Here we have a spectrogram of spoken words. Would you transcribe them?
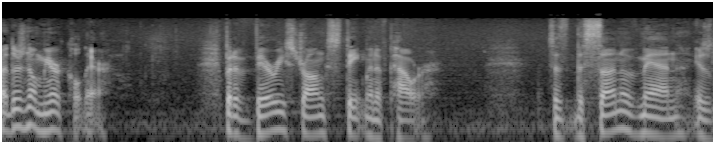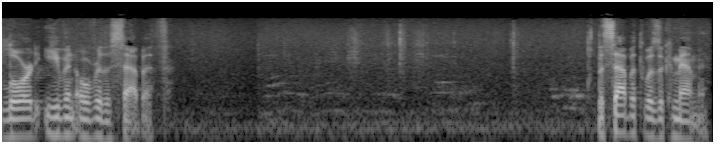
Right, there's no miracle there, but a very strong statement of power. It says, The Son of Man is Lord even over the Sabbath. The Sabbath was a commandment.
